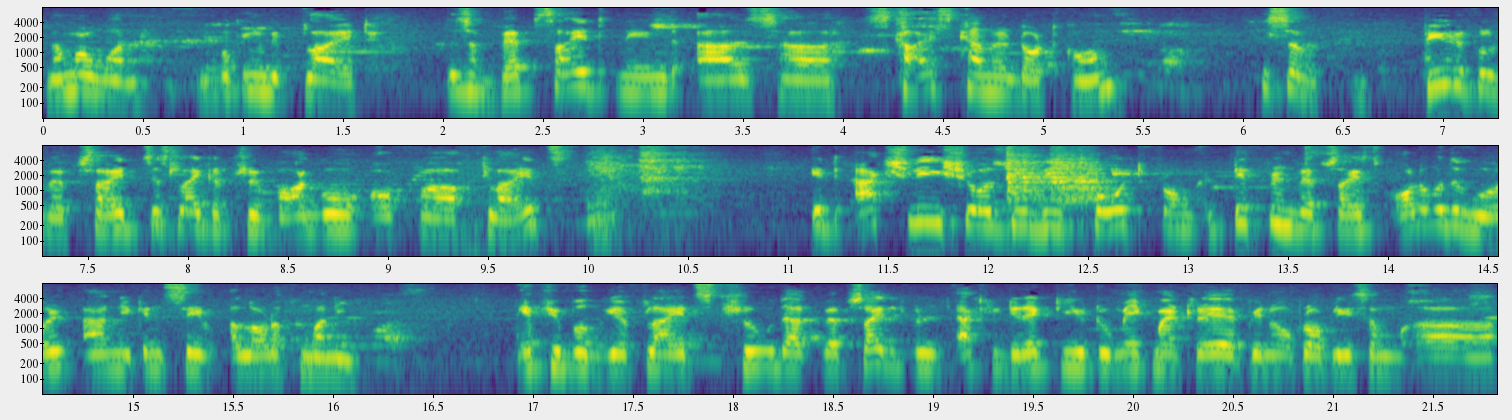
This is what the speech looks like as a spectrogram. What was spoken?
Number one booking the flight. There's a website named as uh, skyscanner.com it's a beautiful website, just like a Trivago of uh, flights. It actually shows you the quote from different websites all over the world and you can save a lot of money. If you book your flights through that website, it will actually direct you to make my trip, you know, probably some uh,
